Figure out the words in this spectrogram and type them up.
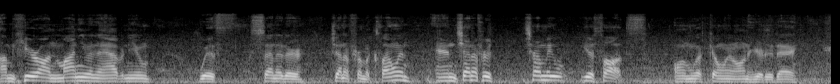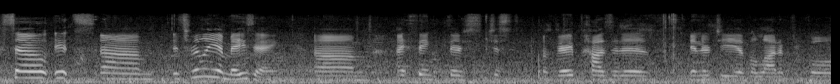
I'm here on Monument Avenue with Senator Jennifer McClellan. And Jennifer, tell me your thoughts on what's going on here today. So it's um, it's really amazing. Um, I think there's just a very positive energy of a lot of people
